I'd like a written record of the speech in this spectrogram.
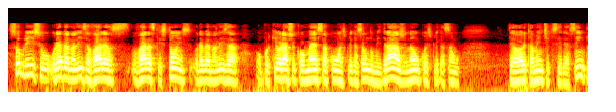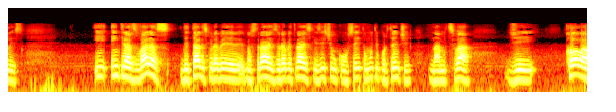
Sobre isso, o Rebbe analisa várias, várias questões. O Rebbe analisa o porquê o Rashi começa com a explicação do Midrash, não com a explicação teoricamente que seria simples. E entre as várias detalhes que o Rebbe nos traz, o Rebbe traz que existe um conceito muito importante na mitzvah de Kol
